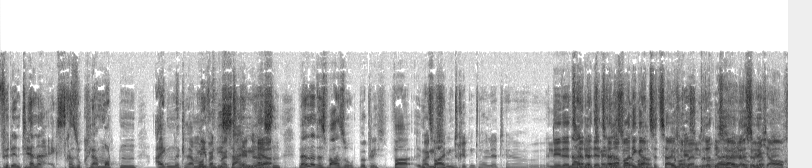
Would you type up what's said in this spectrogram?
für den Tenner extra so Klamotten, eigene Klamotten mal, designen Tenner? lassen. Nein, nein, das war so, wirklich. War im war nicht zweiten. im dritten Teil der Tenor? Nee, der Nein, Tenor, der der Tenor ist war die ganze Zeit Immer. über. Im dritten Ja, Teil ja, natürlich auch,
